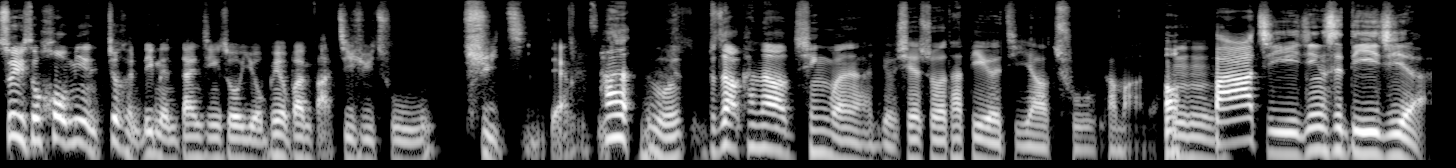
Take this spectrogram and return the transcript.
所以说后面就很令人担心，说有没有办法继续出。续集这样子，他我不知道看到新闻啊，有些说他第二季要出干嘛的。哦，八集已经是第一季了，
